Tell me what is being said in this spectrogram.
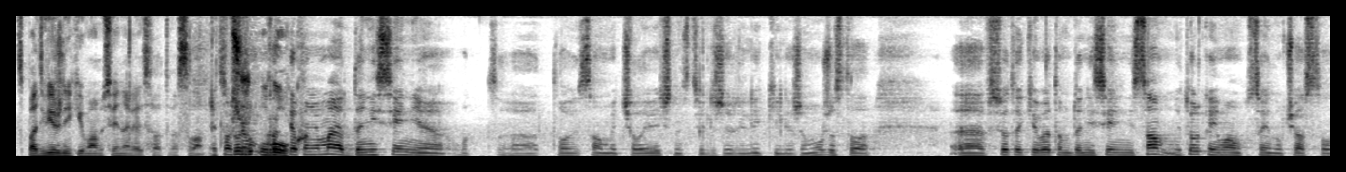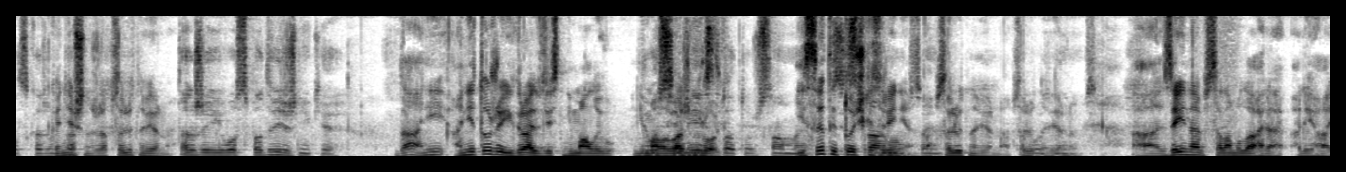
сподвижники имама Сейна, алейхиссалату вассалам. Это общем, тоже урок. Как я понимаю, донесение вот, э, той самой человечности, или же религии, или же мужества, все-таки в этом донесении не сам, не только имам Хусейн участвовал, скажем Конечно же, абсолютно верно. так, также и его сподвижники, Да, они, они тоже играют здесь немалую, его немаловажную роль. то же самое. И с этой сестра точки зрения, Хусейна. абсолютно верно, абсолютно Такой верно. А Зейнаб, саламуллах аля- алейха,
